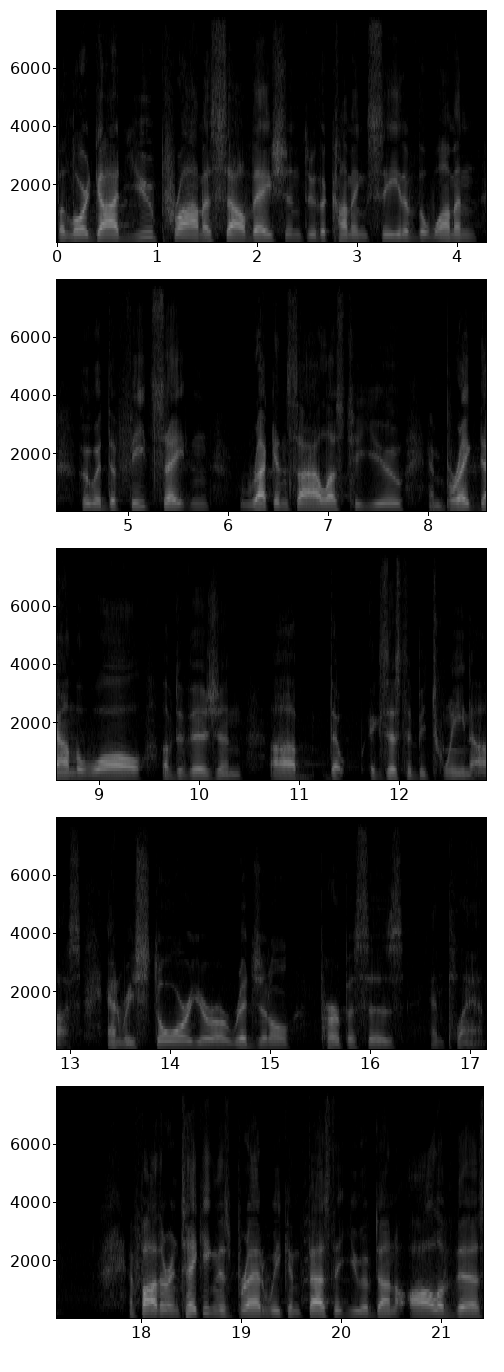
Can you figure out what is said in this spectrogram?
But Lord God, you promised salvation through the coming seed of the woman who would defeat Satan, reconcile us to you, and break down the wall of division uh, that existed between us, and restore your original purposes and plan. And Father, in taking this bread, we confess that you have done all of this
